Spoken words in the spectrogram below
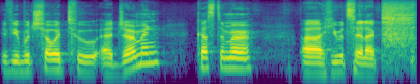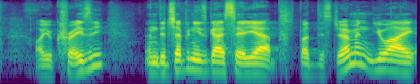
If you would show it to a German customer, uh, he would say like, are you crazy? And the Japanese guy say, yeah, but this German UI,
